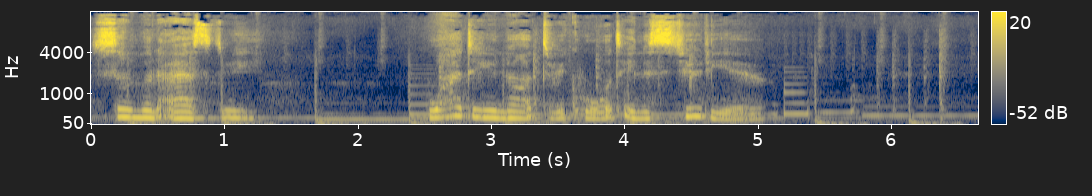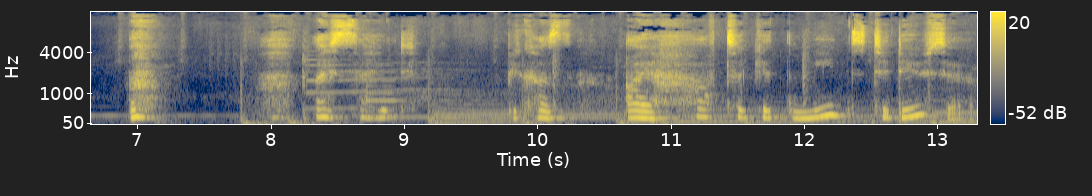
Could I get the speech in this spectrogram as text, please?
Someone asked me, Why do you not record in a studio? I said, Because I have to get the means to do so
